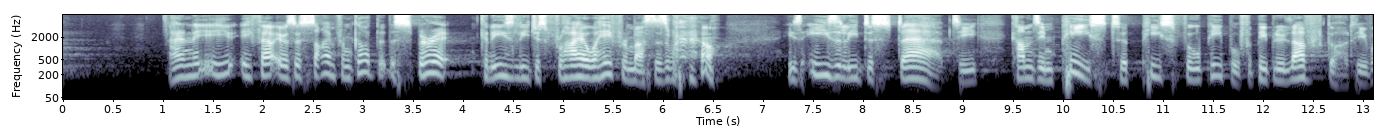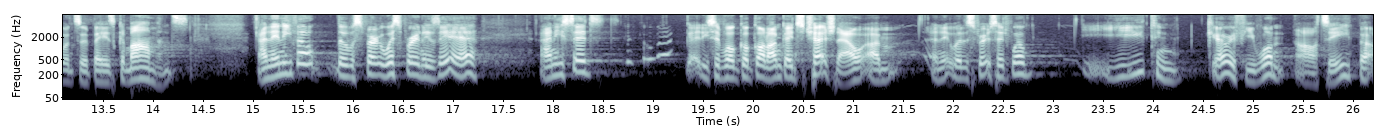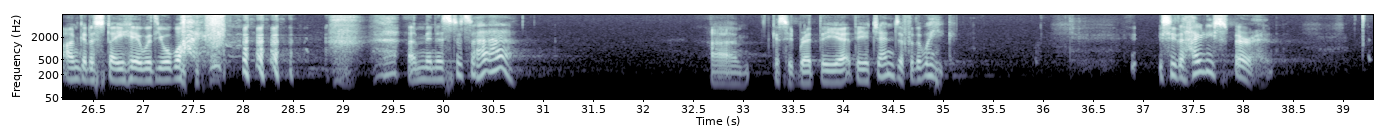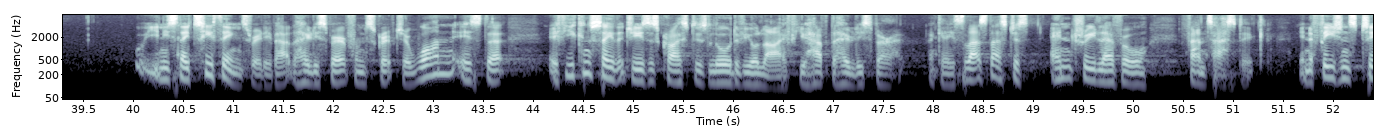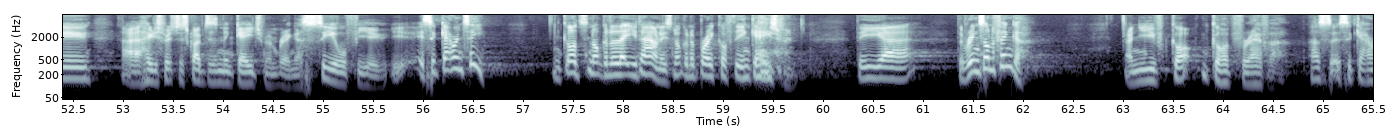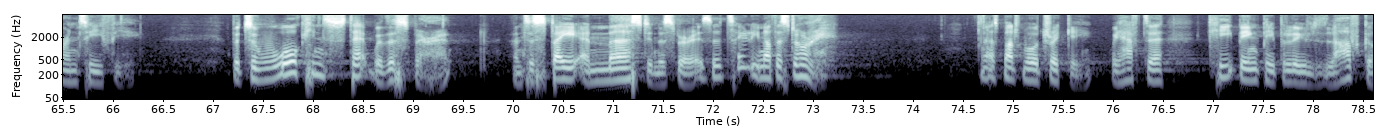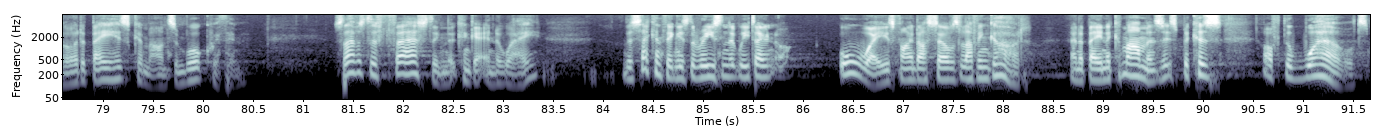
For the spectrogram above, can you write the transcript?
And he, he felt it was a sign from God that the Spirit can easily just fly away from us as well. He's easily disturbed. He, comes in peace to peaceful people, for people who love God, who want to obey his commandments. And then he felt the Spirit whisper in his ear, and he said, he said, Well, God, God I'm going to church now. Um, and it, well, the Spirit said, Well, you can go if you want, R.T., but I'm going to stay here with your wife and minister to her. Um, guess he'd read the, uh, the agenda for the week. You see, the Holy Spirit you need to know two things really about the Holy Spirit from Scripture. One is that if you can say that Jesus Christ is Lord of your life, you have the Holy Spirit. Okay, so that's, that's just entry level fantastic. In Ephesians 2, uh, Holy Spirit's described as an engagement ring, a seal for you. It's a guarantee. God's not going to let you down, He's not going to break off the engagement. The, uh, the ring's on a finger, and you've got God forever. That's it's a guarantee for you. But to walk in step with the Spirit, and to stay immersed in the Spirit is a totally another story. That's much more tricky. We have to keep being people who love God, obey His commands, and walk with Him. So that was the first thing that can get in the way. The second thing is the reason that we don't always find ourselves loving God and obeying the commandments. It's because of the world.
